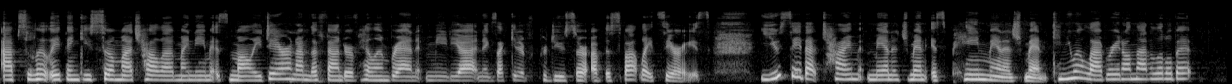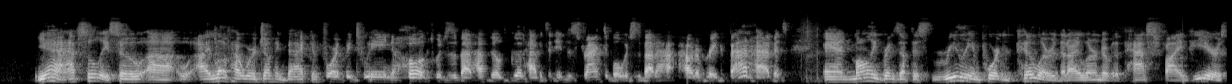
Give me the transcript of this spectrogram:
Absolutely. Thank you so much, Hala. My name is Molly Dare, and I'm the founder of Hillenbrand Media and executive producer of the Spotlight series. You say that time management is pain management. Can you elaborate on that a little bit? Yeah, absolutely. So uh, I love how we're jumping back and forth between Hooked, which is about how to build good habits, and Indistractable, which is about how to break bad habits. And Molly brings up this really important pillar that I learned over the past five years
